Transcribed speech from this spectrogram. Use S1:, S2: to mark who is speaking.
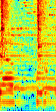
S1: Dapur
